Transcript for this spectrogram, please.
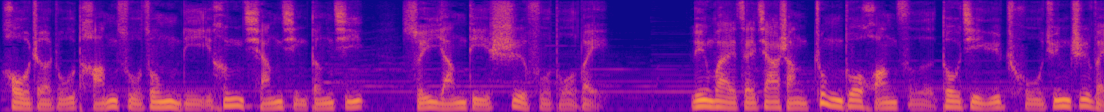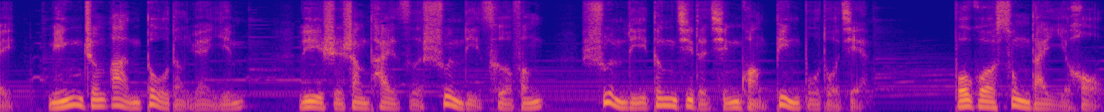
后者如唐肃宗李亨强行登基，隋炀帝弑父夺位。另外，再加上众多皇子都觊觎储君之位，明争暗斗等原因，历史上太子顺利册封、顺利登基的情况并不多见。不过，宋代以后，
